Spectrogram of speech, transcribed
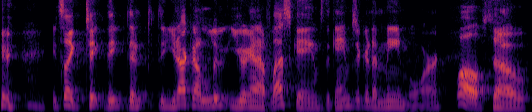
it's like t- the, the, you're not going to lose. You're going to have less games. The games are going to mean more. Well, So,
